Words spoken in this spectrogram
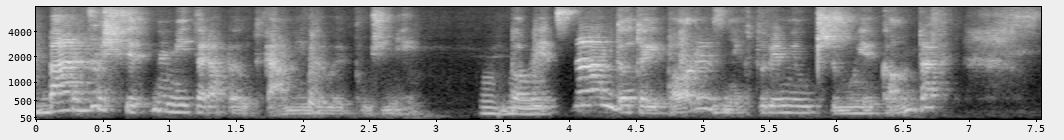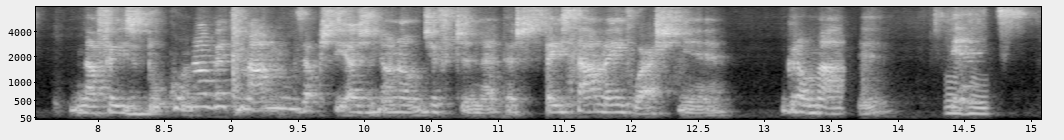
bardzo świetnymi terapeutkami były później. Mhm. Bo więc znam do tej pory, z niektórymi utrzymuję kontakt, na Facebooku nawet mam zaprzyjaźnioną dziewczynę też z tej samej właśnie gromady. Mhm. Więc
